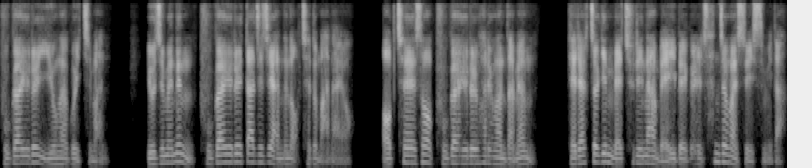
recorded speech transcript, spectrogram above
부가율을 이용하고 있지만 요즘에는 부가율을 따지지 않는 업체도 많아요. 업체에서 부가율을 활용한다면 대략적인 매출이나 매입액을 산정할 수 있습니다.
